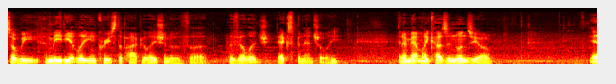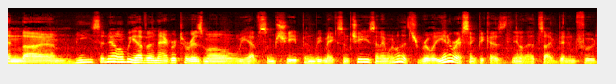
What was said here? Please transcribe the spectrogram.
So we immediately increased the population of uh, the village exponentially. And I met my cousin, Nunzio. And um, he said, You know, we have an agriturismo, we have some sheep, and we make some cheese. And I went, Well, that's really interesting because, you know, that's I've been in food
